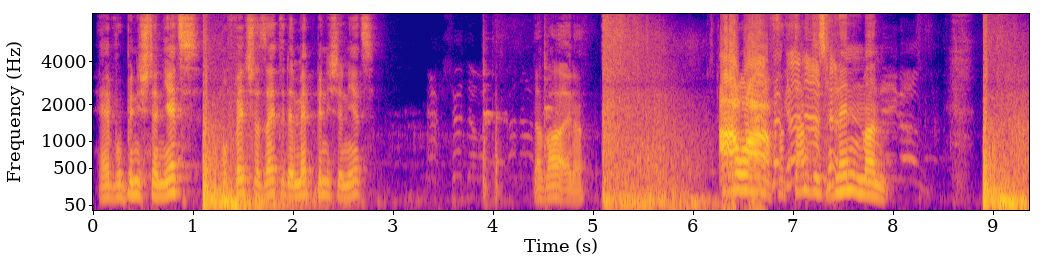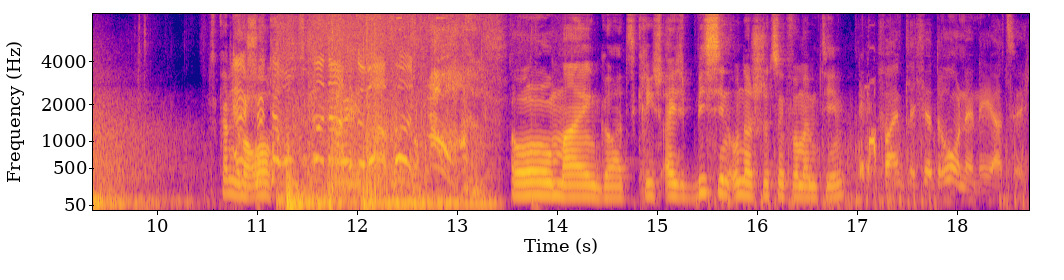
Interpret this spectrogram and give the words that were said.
Hä, wo bin ich denn jetzt? Auf welcher Seite der Map bin ich denn jetzt? Da war einer. Aua, verdammtes Blenden, Mann. Das kann ich aber auch. Oh mein Gott, krieg ich eigentlich ein bisschen Unterstützung von meinem Team? Feindliche Drohne nähert sich.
